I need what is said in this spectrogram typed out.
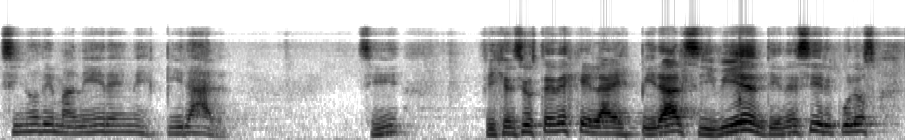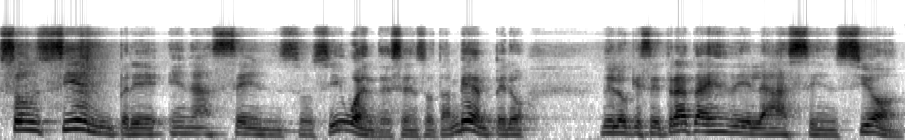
sino de manera en espiral. ¿Sí? Fíjense ustedes que la espiral, si bien tiene círculos, son siempre en ascenso, o en descenso también, pero de lo que se trata es de la ascensión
